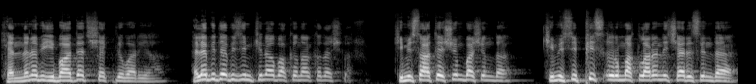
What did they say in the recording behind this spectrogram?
kendine bir ibadet şekli var ya. Hele bir de bizimkine bakın arkadaşlar. Kimisi ateşin başında, kimisi pis ırmakların içerisinde,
